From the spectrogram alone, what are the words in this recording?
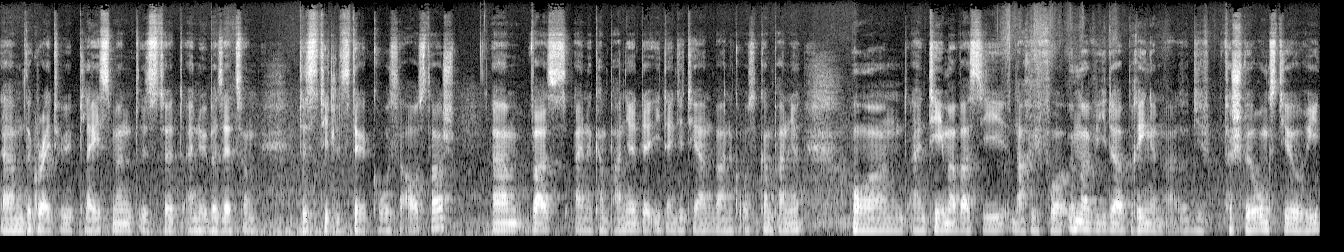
ähm, The Great Replacement ist halt eine Übersetzung des Titels Der große Austausch, ähm, was eine Kampagne der Identitären war, eine große Kampagne und ein Thema, was sie nach wie vor immer wieder bringen. Also die Verschwörungstheorie,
